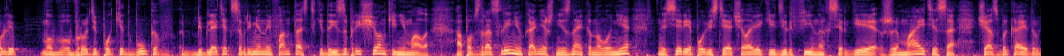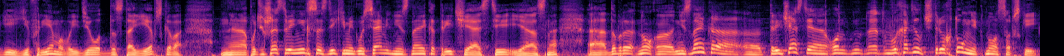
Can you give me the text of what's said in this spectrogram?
роли вроде покетбуков, библиотек современной фантастики, да и запрещенки немало. А по взрослению, конечно, «Незнайка на Луне», серия повести о человеке и дельфинах Сергея Жемайтиса, «Час быка» и другие Ефремова, «Идиот» Достоевского, э, «Путешествие Нильса с дикими гусями», «Незнайка» три части, ясно. Э, Доброе, ну, э, «Незнайка» э, три части, он выходил четырехтомник Носовский.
